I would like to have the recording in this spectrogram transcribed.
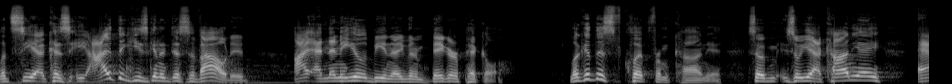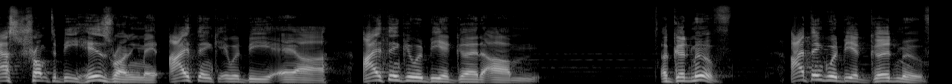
Let's see, because I think he's going to disavow, dude. I and then he'll be in an even bigger pickle. Look at this clip from Kanye. So, so yeah, Kanye asked Trump to be his running mate. I think it would be a. Uh, I think it would be a good, um, a good move. I think it would be a good move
